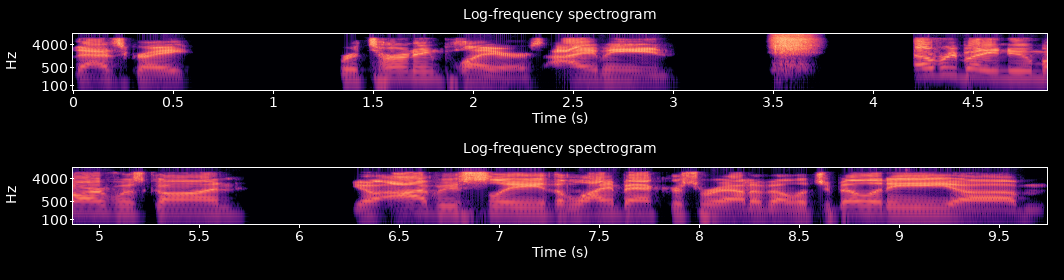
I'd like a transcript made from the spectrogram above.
that's great returning players i mean everybody knew marv was gone you know obviously the linebackers were out of eligibility um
